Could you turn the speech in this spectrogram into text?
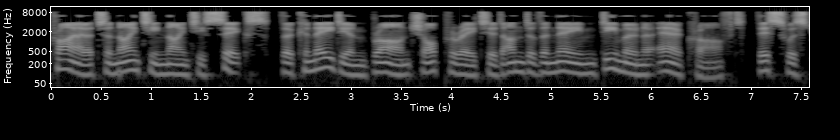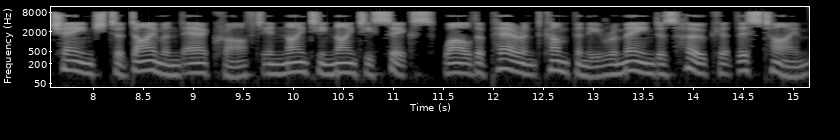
Prior to 1996, the Canadian branch operated under the name Dimona Aircraft, this was changed to Diamond Aircraft in 1996, while the parent company remained as HOAC at this time.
